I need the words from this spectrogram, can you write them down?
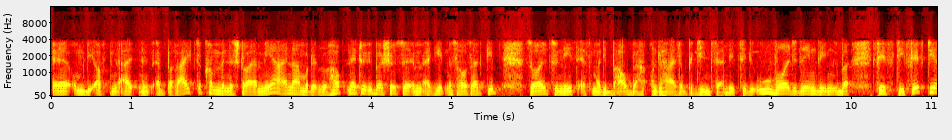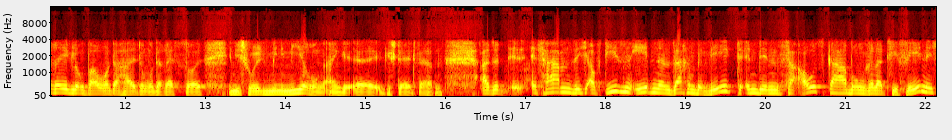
äh, um die auf den alten äh, Bereich zu kommen. Wenn es Steuermehreinnahmen oder überhaupt Nettoüberschüsse im Ergebnishaushalt gibt, soll zunächst erstmal die Bauunterhaltung bedient werden. Die CDU wollte demgegenüber 50-50-Regelung, Bauunterhaltung und der Rest soll in die Schuldenminimierung eingestellt werden. Also äh, es haben sich auf diesen Ebenen Sachen bewegt, in den Verausgabungen relativ wenig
